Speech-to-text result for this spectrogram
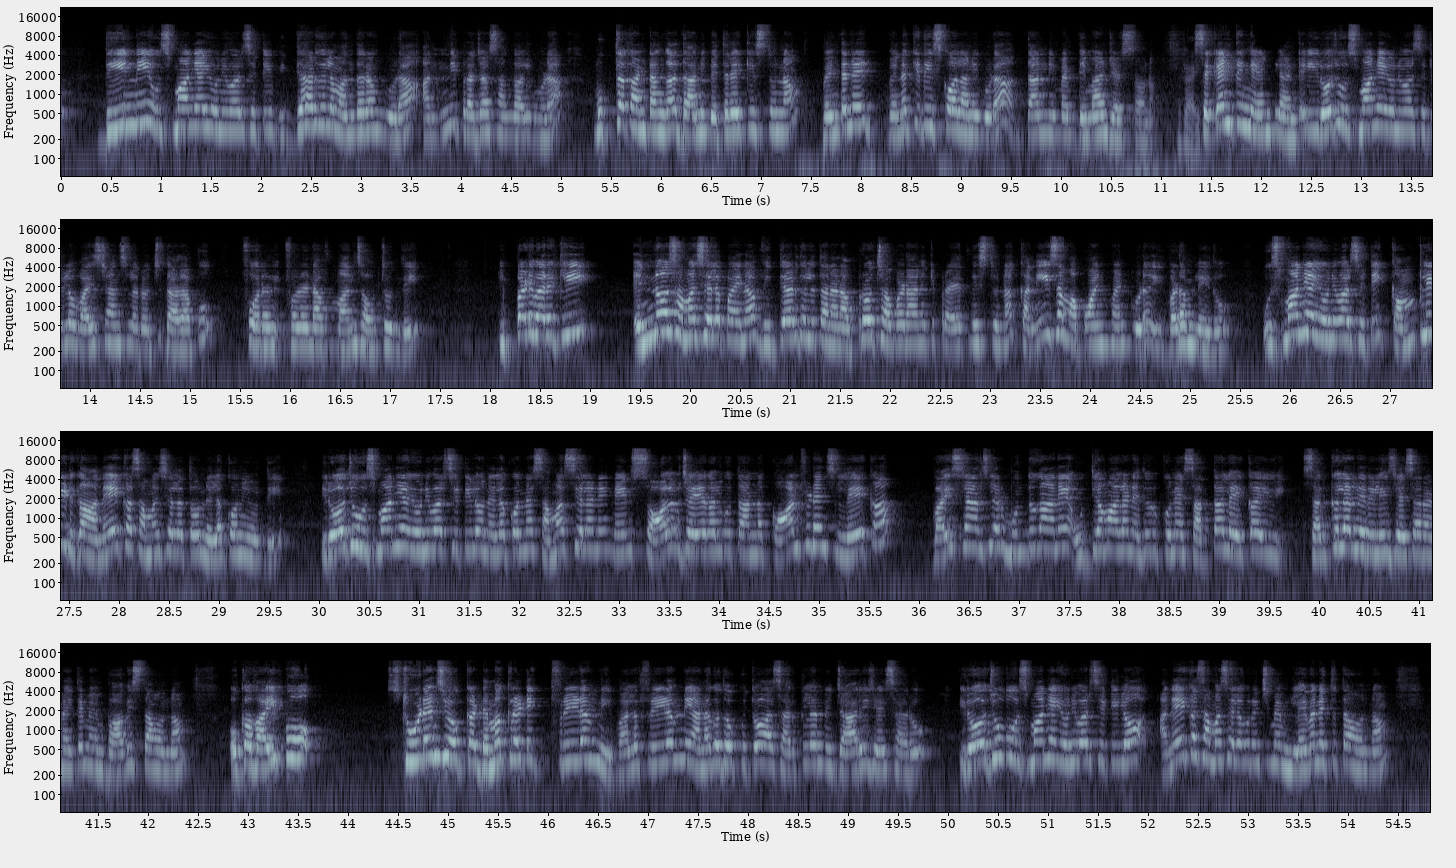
దీన్ని ఉస్మానియా యూనివర్సిటీ విద్యార్థులం అందరం కూడా అన్ని ప్రజా సంఘాలు కూడా ముక్త కంఠంగా దాన్ని వ్యతిరేకిస్తున్నాం. వెంటనే వెనక్కి తీసుకోవాలని కూడా దాన్ని మేము డిమాండ్ చేస్తున్నాం. సెకండ్ థింగ్ ఏంటి అంటే ఈ రోజు ఉస్మానియా యూనివర్సిటీలో వైస్ ఛాన్సలర్ వచ్చి దాదాపు four and four and half months అవుతుంది. ఇప్పటి వరకు ఎన్నో సమస్యల పైన విద్యార్థులు తనను అప్రోచ్ అవ్వడానికి ప్రయత్నిస్తున్నా కనీసం అపాయింట్మెంట్ కూడా ఇవ్వడం లేదు. ఉస్మానియా యూనివర్సిటీ కంప్లీట్గా అనేక సమస్యలతో నెలకొని ఉంది. ఈరోజు ఉస్మానియా యూనివర్సిటీలో నెలకొన్న సమస్యలని నేను సాల్వ్ చేయగలుగుతా అన్న కాన్ఫిడెన్స్ లేక వైస్ ఛాన్సలర్ ముందుగానే ఉద్యమాలను ఎదుర్కొనే సత్తా లేక ఈ సర్కులర్ని రిలీజ్ చేశారని అయితే మేము భావిస్తా ఉన్నాం. ఒకవైపు స్టూడెంట్స్ యొక్క డెమోక్రటిక్ ఫ్రీడమ్ని వాళ్ళ ఫ్రీడమ్ని అనగదొక్కుతూ ఆ సర్కులర్ని జారీ చేశారు. ఈరోజు ఉస్మానియా యూనివర్సిటీలో అనేక సమస్యల గురించి మేము లేవనెత్తుతా ఉన్నాం.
